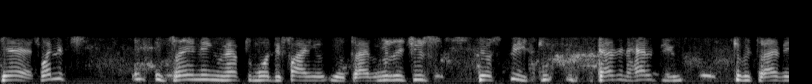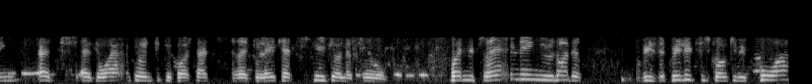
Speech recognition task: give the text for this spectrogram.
Yes, when it's it's raining, you have to modify your, driving. You reduce your speed. It doesn't help you to be driving at at 120 because that's regulated speed on the freeway. When it's raining, you know the visibility is going to be poor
